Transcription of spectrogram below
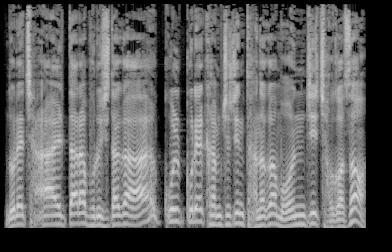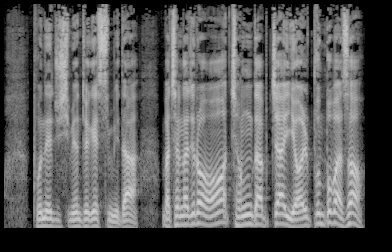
노래 잘 따라 부르시다가 꿀꿀에 감춰진 단어가 뭔지 적어서 보내주시면 되겠습니다. 마찬가지로 정답자 10분 뽑아서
